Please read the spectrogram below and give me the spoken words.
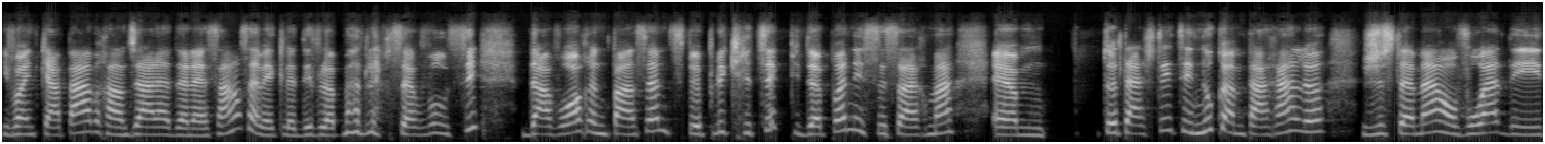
ils vont être capables, rendus à l'adolescence, avec le développement de leur cerveau aussi, d'avoir une pensée un petit peu plus critique, puis de pas nécessairement euh, tout acheter. Tu sais, nous, comme parents, là, justement, on voit des.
